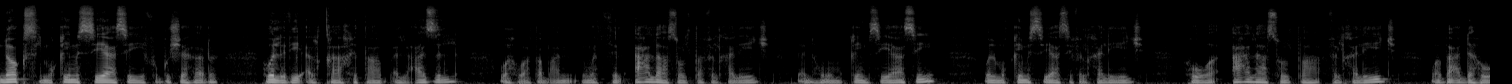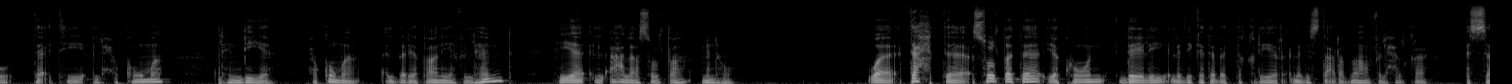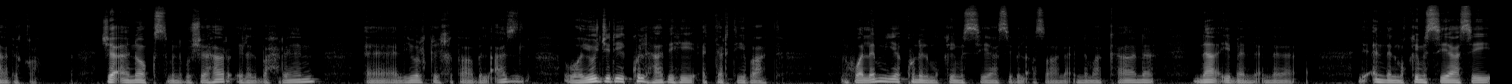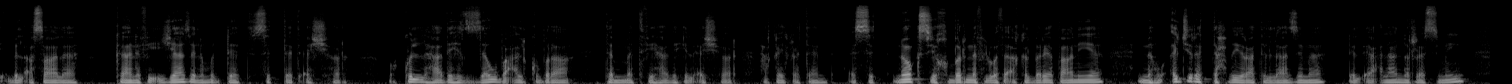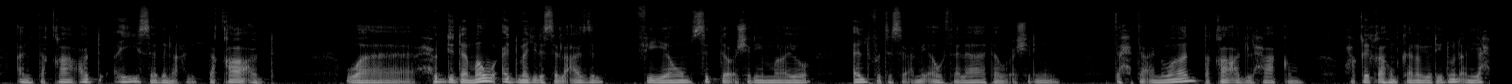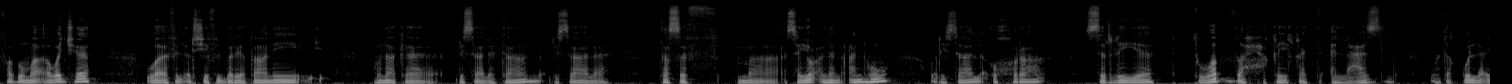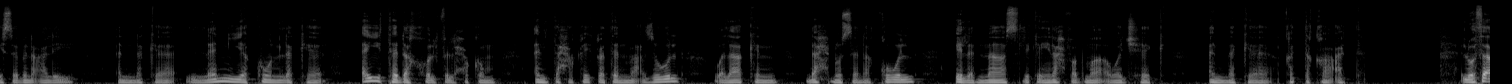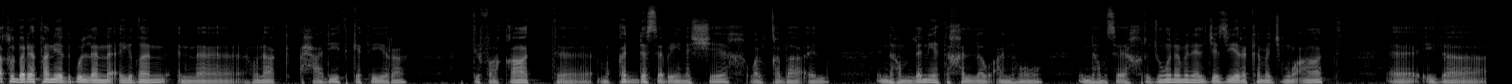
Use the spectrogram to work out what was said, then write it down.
نوكس المقيم السياسي في بوشهر هو الذي ألقى خطاب العزل وهو طبعا يمثل أعلى سلطة في الخليج لأنه مقيم سياسي والمقيم السياسي في الخليج هو أعلى سلطة في الخليج وبعده تأتي الحكومة الهندية. حكومة البريطانية في الهند هي الأعلى سلطة منه. وتحت سلطته يكون ديلي الذي كتب التقرير الذي استعرضناه في الحلقة السابقة. جاء نوكس من بوشهر إلى البحرين آه، ليلقي خطاب العزل ويجري كل هذه الترتيبات. هو لم يكن المقيم السياسي بالأصالة إنما كان نائبا لأن لأن المقيم السياسي بالأصالة كان في إجازة لمدة ستة أشهر وكل هذه الزوبعة الكبرى تمت في هذه الأشهر حقيقة. الست نوكس يخبرنا في الوثائق البريطانية أنه أجرى التحضيرات اللازمة للإعلان الرسمي عن تقاعد عيسى بن علي تقاعد. وحدد موعد مجلس العزل في يوم 26 مايو 1923 تحت عنوان تقاعد الحاكم. حقيقة هم كانوا يريدون أن يحفظوا ماء وجهه وفي الأرشيف البريطاني هناك رسالتان رسالة تصف ما سيعلن عنه ورسالة أخرى سرية توضح حقيقة العزل وتقول لعيسى بن علي أنك لن يكون لك أي تدخل في الحكم. أنت حقيقة معزول ولكن نحن سنقول إلى الناس لكي نحفظ ماء وجهك أنك قد تقاعدت. الوثائق البريطانية تقول لنا أيضا أن هناك أحاديث كثيرة اتفاقات مقدسة بين الشيخ والقبائل إنهم لن يتخلوا عنه إنهم سيخرجون من الجزيرة كمجموعات آه، إذا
